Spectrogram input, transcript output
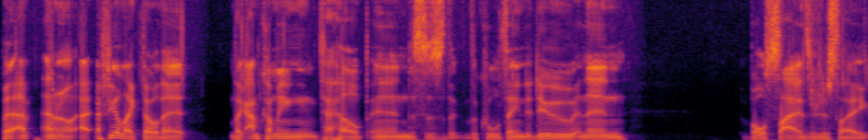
But I, I don't know. I, I feel like though that like I'm coming to help, and this is the the cool thing to do, and then both sides are just like,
